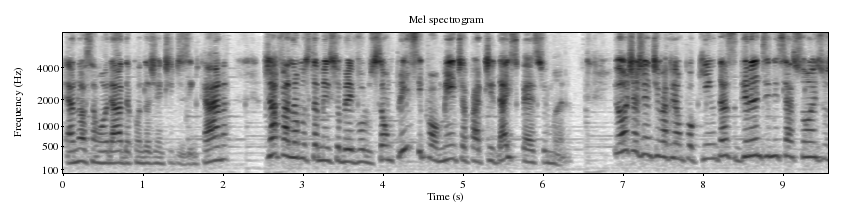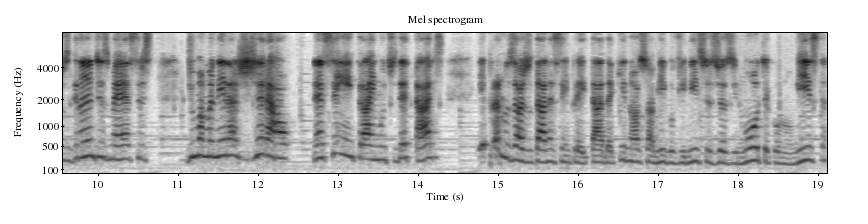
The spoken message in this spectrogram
é a nossa morada quando a gente desencarna. Já falamos também sobre a evolução, principalmente a partir da espécie humana. E hoje a gente vai ver um pouquinho das grandes iniciações, os grandes mestres, de uma maneira geral, né? sem entrar em muitos detalhes. E para nos ajudar nessa empreitada aqui, nosso amigo Vinícius Josimoto, economista,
